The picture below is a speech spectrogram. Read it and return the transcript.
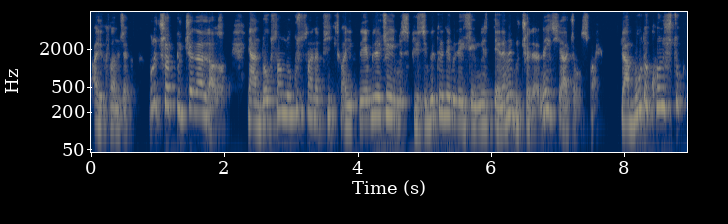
ayıklanacak. Bunu çok bütçeler lazım. Yani 99 tane fikir ayıklayabileceğimiz, fizibilite edebileceğimiz deneme bütçelerine ihtiyacımız var. Ya burada konuştuk.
